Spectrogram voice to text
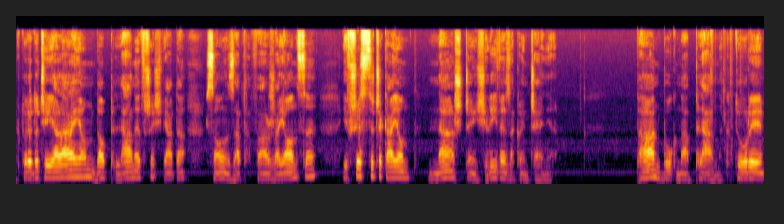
które docierają do planet wszechświata, są zatrważające i wszyscy czekają na szczęśliwe zakończenie. Pan Bóg ma plan, który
